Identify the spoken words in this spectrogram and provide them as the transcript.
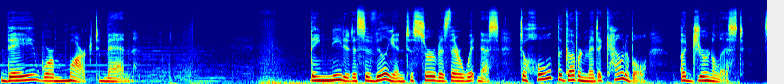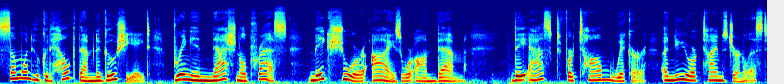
they were marked men. They needed a civilian to serve as their witness, to hold the government accountable, a journalist someone who could help them negotiate, bring in national press, make sure eyes were on them. They asked for Tom Wicker, a New York Times journalist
